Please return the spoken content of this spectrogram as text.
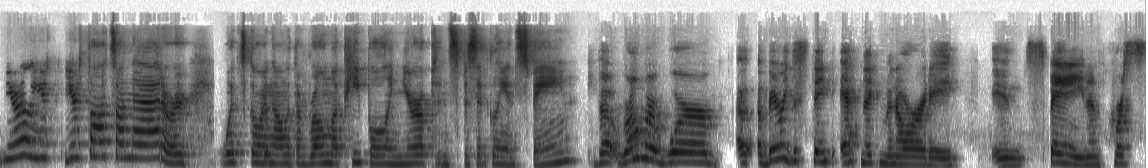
Muriel, your, your thoughts on that or what's going on with the Roma people in Europe and specifically in Spain? The Roma were a, a very distinct ethnic minority in Spain. And of course,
